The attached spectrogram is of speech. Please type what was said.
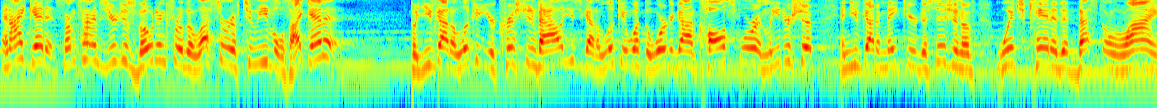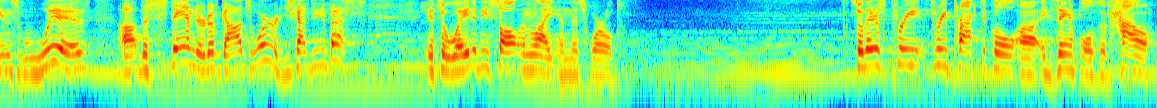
And I get it. Sometimes you're just voting for the lesser of two evils. I get it. But you've got to look at your Christian values. You've got to look at what the Word of God calls for in leadership, and you've got to make your decision of which candidate best aligns with uh, the standard of God's Word. You've got to do your best. It's a way to be salt and light in this world. So there's pre, three practical uh, examples of how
